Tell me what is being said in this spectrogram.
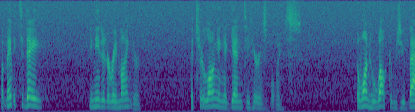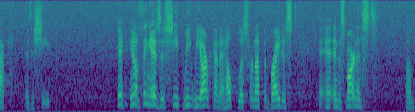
But maybe today you needed a reminder that you're longing again to hear his voice, the one who welcomes you back as a sheep. You know, the thing is, as sheep, we, we are kind of helpless. We're not the brightest and, and the smartest. Um,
